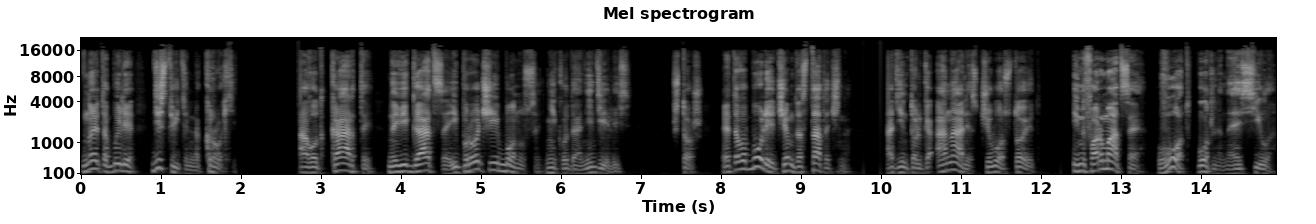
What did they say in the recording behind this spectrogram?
но это были действительно крохи. А вот карты, навигация и прочие бонусы никуда не делись. Что ж, этого более чем достаточно. Один только анализ чего стоит? Информация. Вот подлинная сила.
